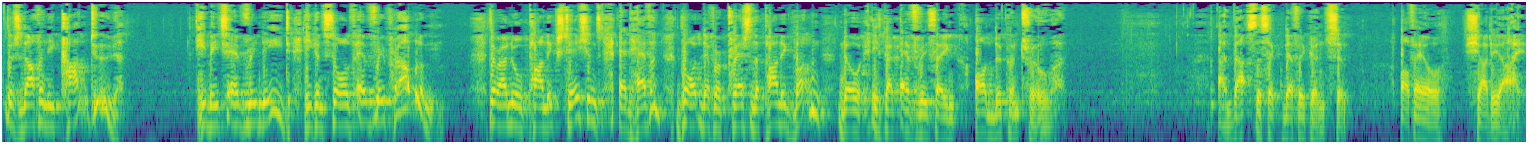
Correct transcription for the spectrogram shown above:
There's nothing he can't do. He meets every need. He can solve every problem. There are no panic stations in heaven. God never pressed the panic button. No, he's got everything under control. And that's the significance of El Shaddai.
